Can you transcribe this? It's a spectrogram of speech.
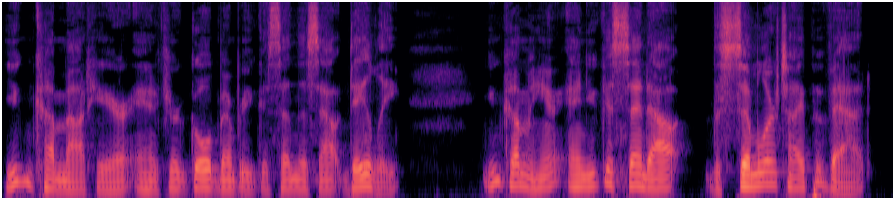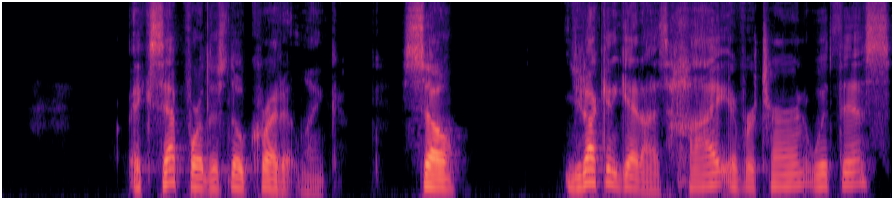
you can come out here. And if you're a gold member, you can send this out daily. You can come here and you can send out the similar type of ad, except for there's no credit link. So you're not going to get as high of return with this,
